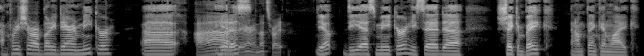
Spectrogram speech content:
I'm pretty sure our buddy Darren Meeker, uh, ah, hit us. Darren. That's right. yep, DS Meeker, he said uh, shake and bake, and I'm thinking like,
